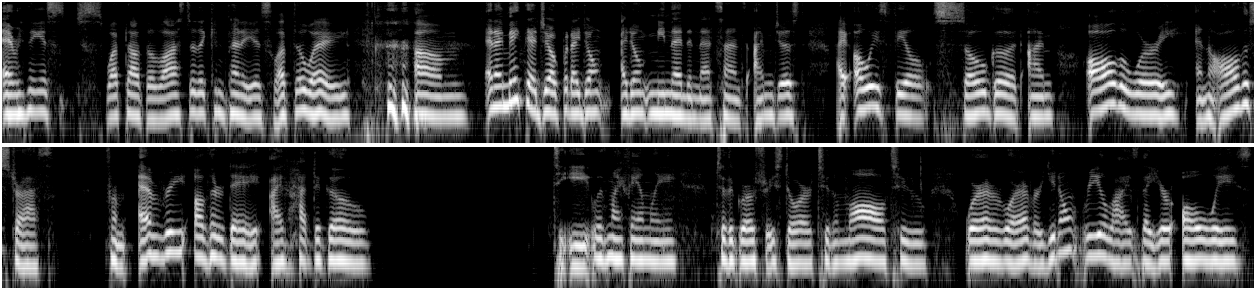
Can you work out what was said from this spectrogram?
everything is swept out, the last of the confetti is swept away? um, and I make that joke, but I don't. I don't mean that in that sense. I'm just. I always feel so good. I'm all the worry and all the stress from every other day I've had to go to eat with my family, to the grocery store, to the mall, to wherever, wherever. You don't realize that you're always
